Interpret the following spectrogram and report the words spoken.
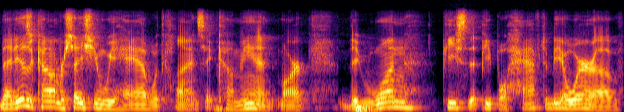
That is a conversation we have with clients that come in, Mark. The one piece that people have to be aware of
